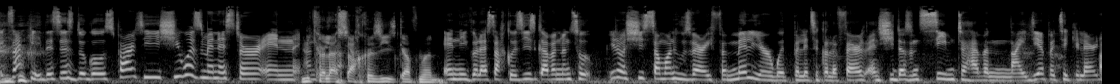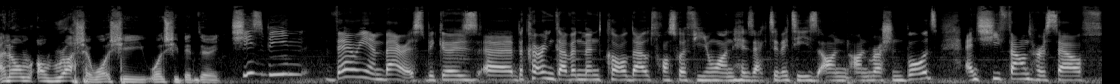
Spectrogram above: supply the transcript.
Exactly. This is de Gaulle's party. She was minister in Nicolas Sarkozy's government. In Nicolas Sarkozy's government. So, you know, she's someone who's very familiar with political affairs and she doesn't seem to have an idea particularly. And on, on Russia, what's she what's she been doing? She's been very embarrassed because uh, the current government called out François Fillon on his activities on, on Russian boards, and she found herself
